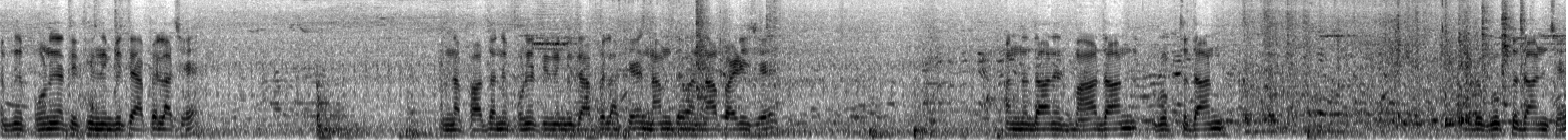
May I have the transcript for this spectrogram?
એમને પુણ્યતિથિ નિમિત્તે આપેલા છે. એમના ફાધરની પુણ્યતિથિ નિમિત્તે આપેલા છે. નામ દેવા ના પાડી છે. અન્નદાન મહાદાન, ગુપ્તદાન. બધું ગુપ્તદાન છે.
